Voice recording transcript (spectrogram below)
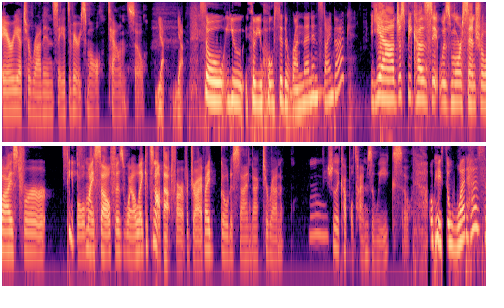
area to run in. Say it's a very small town, so Yeah, yeah. So you so you hosted the run then in Steinbach? yeah, just because it was more centralized for people, myself as well. Like it's not that far of a drive. I'd go to Steinbach to run usually a couple times a week. So Okay, so what has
